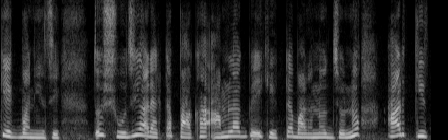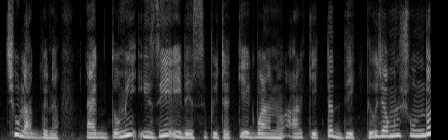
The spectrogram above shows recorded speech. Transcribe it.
কেক বানিয়েছি। তো সুজি আর একটা পাকা আম লাগবে এই কেকটা বানানোর জন্য, আর কিচ্ছু লাগবে না। একদমই ইজি এই রেসিপিটা কেক বানানো। আর কেকটা দেখতেও যেমন সুন্দর,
